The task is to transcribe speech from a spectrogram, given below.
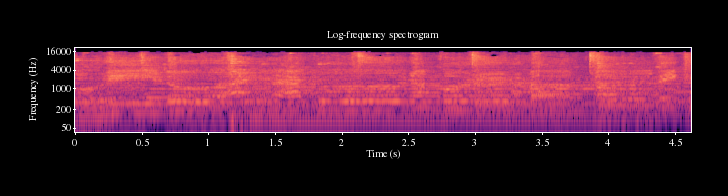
أريد أن أكون قرب قلبك.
